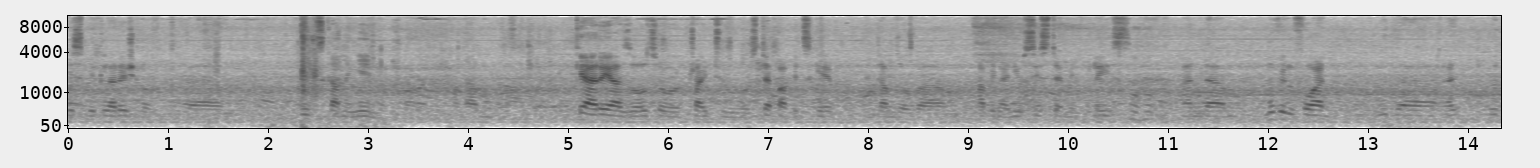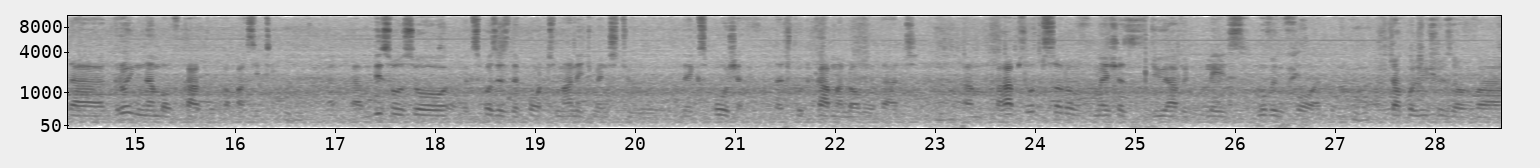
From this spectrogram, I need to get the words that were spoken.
this declaration of um, goods coming in. Um, KRA has also tried to step up its game in terms of um, having a new system in place. And um, moving forward with, uh, with a growing number of cargo capacity, um, this also exposes the port management to the exposure that could come along with that. Um, perhaps what sort of measures do you have in place moving forward to tackle issues of uh,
